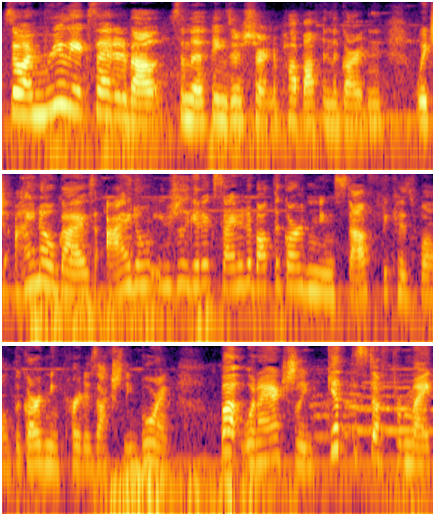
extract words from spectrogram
So I'm really excited about some of the things that are starting to pop off in the garden, which I know guys, I don't usually get excited about the gardening stuff because well, the gardening part is actually boring. But when I actually get the stuff from Mike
